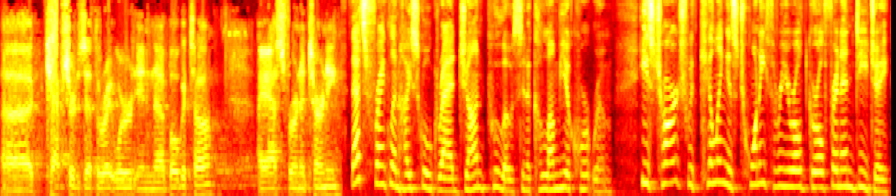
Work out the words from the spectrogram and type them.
uh, captured, is that the right word, in uh, Bogota, I asked for an attorney. That's Franklin High School grad John Poulos in a Colombia courtroom. He's charged with killing his 23 year old girlfriend and DJ,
